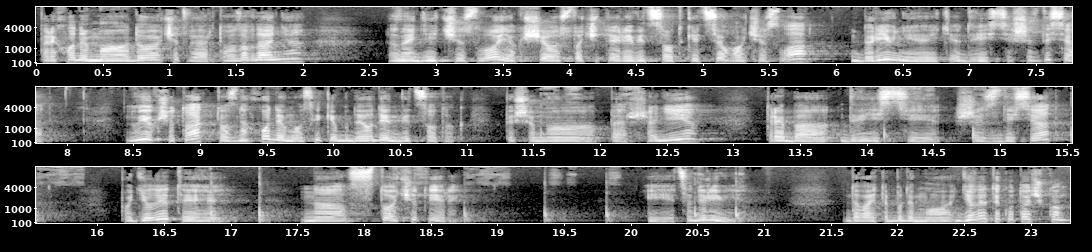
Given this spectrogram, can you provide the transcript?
Переходимо до четвертого завдання. Знайдіть число, якщо 104% цього числа дорівнюють 260. Ну, якщо так, то знаходимо, скільки буде 1%. Пишемо перша дія. Треба 260 поділити на 104. І це дорівнює. Давайте будемо ділити куточком.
